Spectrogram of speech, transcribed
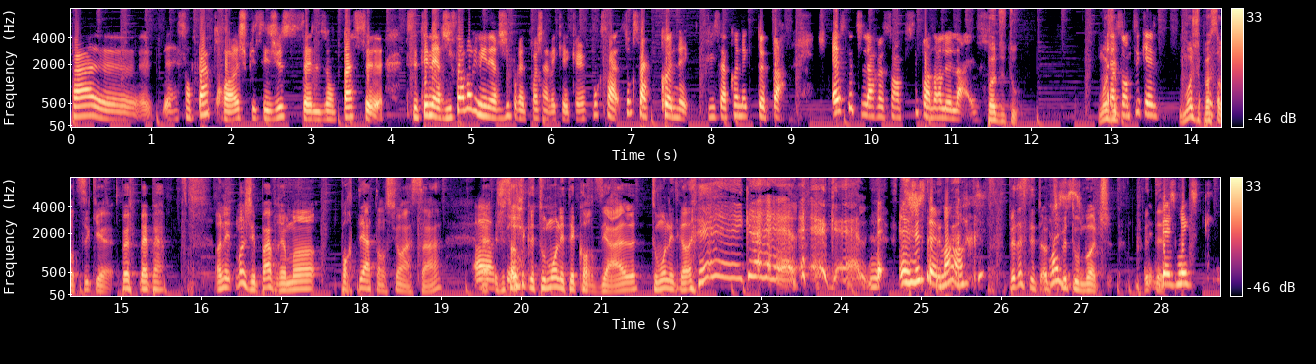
pas euh, elles sont pas proches puis c'est juste elles ont pas ce, cette énergie il faut avoir une énergie pour être proche avec quelqu'un faut que ça faut que ça connecte puis ça connecte pas est-ce que tu l'as ressenti pendant le live? Pas du tout. Moi, j'ai senti qu'elle Moi, j'ai pas sorti que. ben, ben, ben, honnêtement, j'ai pas vraiment porté attention à ça. Euh. J'ai senti que tout le monde était cordial. Tout le monde était comme Hey, girl! Hey, girl! Mais justement Peut-être c'était un Moi, petit peu too much. Ben, Peut-être. je m'excuse,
